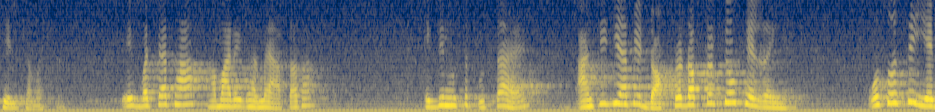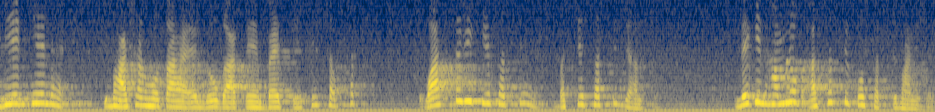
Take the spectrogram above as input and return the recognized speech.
खेल समझते हैं। एक बच्चा था, हमारे घर में आता था। एक दिन मुझसे पूछता है आंटी जी, आप ये डॉक्टर डॉक्टर क्यों खेल रही हैं? वो सोचते ये भी एक खेल है कि भाषण होता है, लोग आते हैं, बैठते हैं, फिर सब सत्य वास्तविक ये सत्य है, बच्चे सत्य जानते हैं। लेकिन हम लोग असत्य को सत्य माने गए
